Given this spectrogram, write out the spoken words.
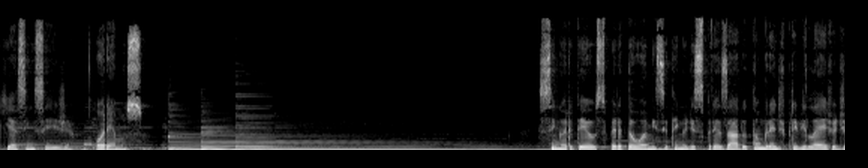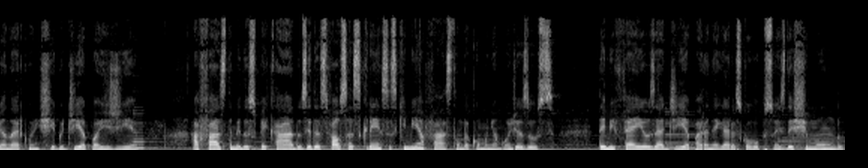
Que assim seja. Oremos. Senhor Deus, perdoa-me se tenho desprezado tão grande privilégio de andar contigo dia após dia. Afasta-me dos pecados e das falsas crenças que me afastam da comunhão com Jesus. Dê-me fé e ousadia para negar as corrupções deste mundo,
